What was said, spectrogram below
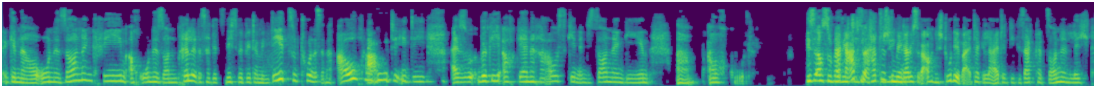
ohne, genau, ohne Sonnencreme, auch ohne Sonnenbrille. Das hat jetzt nichts mit Vitamin D zu tun, ist aber auch eine Ah. gute Idee. Also wirklich auch gerne rausgehen, in die Sonne gehen, ähm, auch gut. Ist auch super Da wichtig. gab's, hattest du mir, glaube ich, sogar auch eine Studie weitergeleitet, die gesagt hat, Sonnenlicht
